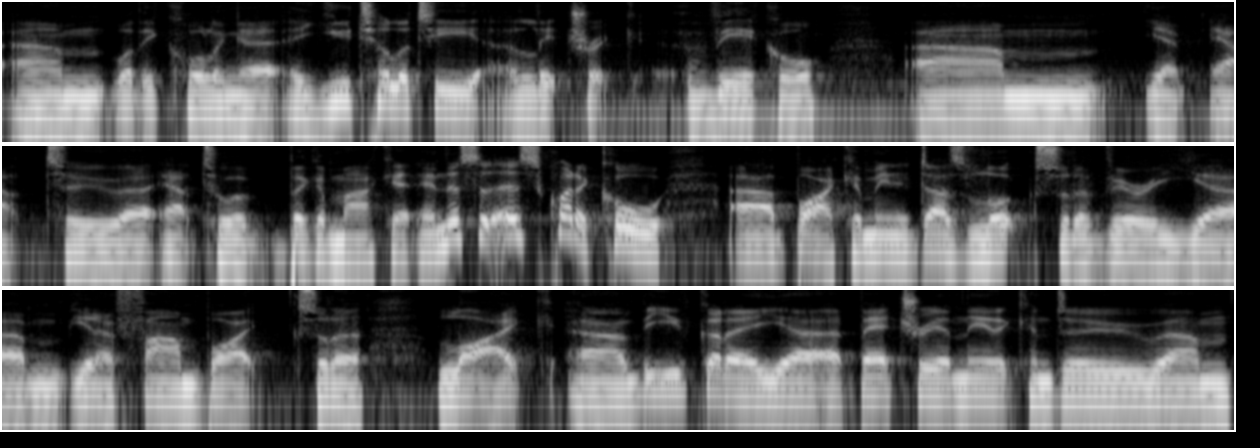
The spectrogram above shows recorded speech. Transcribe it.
Um, what they're calling a, a utility electric vehicle um, yeah, out to uh, out to a bigger market. And this is quite a cool uh, bike. I mean, it does look sort of very um, you know farm bike sort of like, uh, but you've got a, uh, a, battery in there that can do um,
